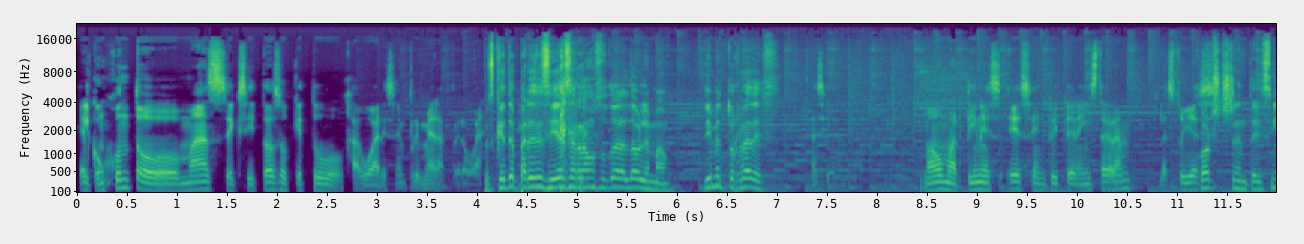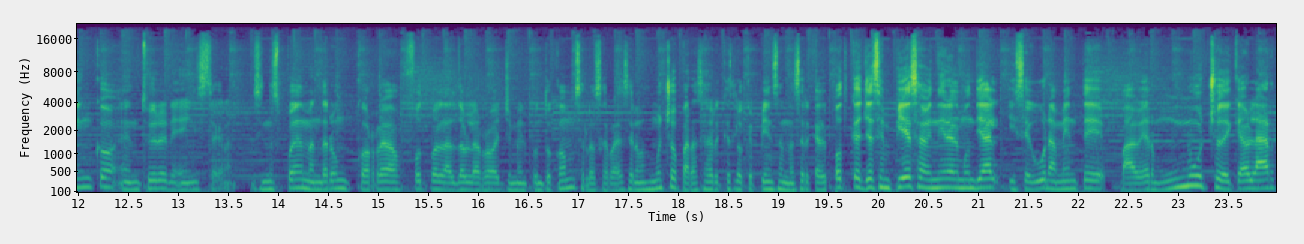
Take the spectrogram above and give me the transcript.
el conjunto más exitoso que tuvo Jaguares en primera, pero bueno. Pues, ¿qué te parece si ya cerramos todo el doble, Mau? Dime tus redes. Así es. Mau Martínez es en Twitter e Instagram. Las tuyas. Jorge35 en Twitter e Instagram. Si nos pueden mandar un correo a fútbol al doble gmail.com, se los agradeceremos mucho para saber qué es lo que piensan acerca del podcast. Ya se empieza a venir el mundial y seguramente va a haber mucho de qué hablar.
